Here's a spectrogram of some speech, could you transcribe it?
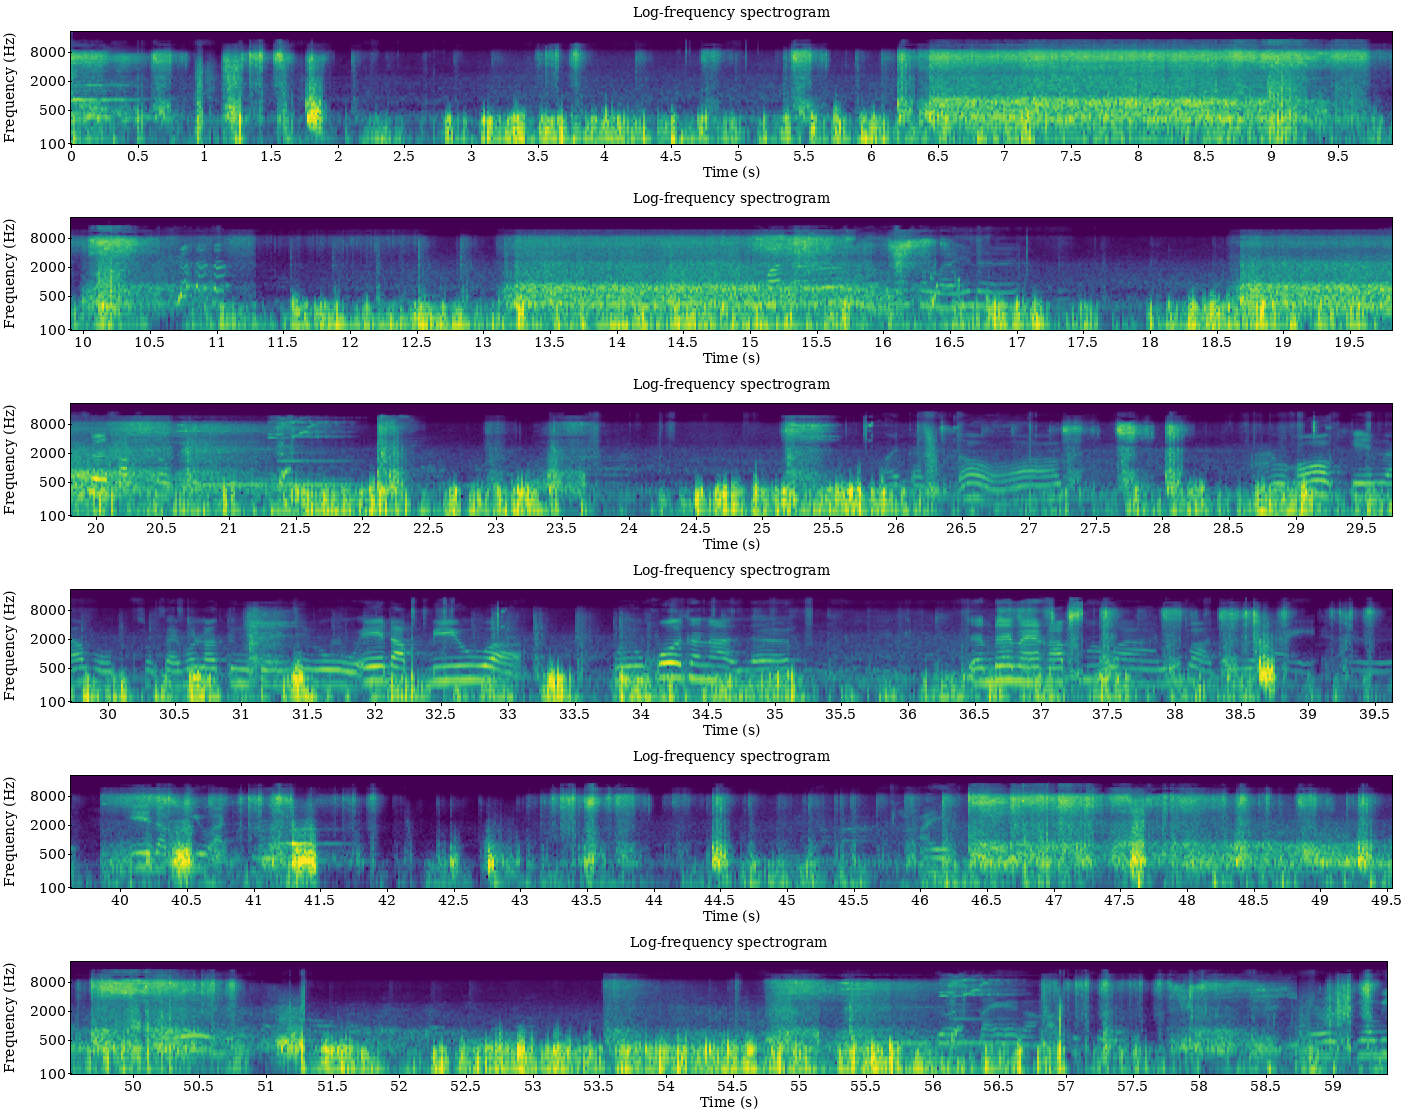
วัดเอออะไรเลยเพื่อนตัดศพไปกันต่อทางออกเกม แล้วผมสงสัยว่าเราตึงเกินใช่ไหมเอดับบิวอะมือโคตรถนัดเลยจำได้ไหมครับ เมื่อวานหรือเปล่าจำไม่ได้เออ AW อัดหูใ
